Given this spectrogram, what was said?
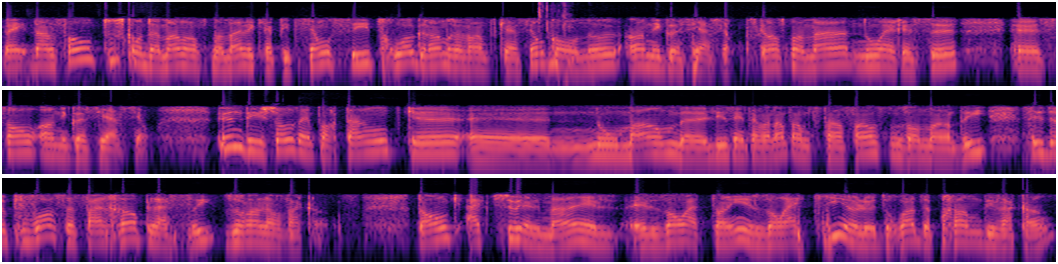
Ben, dans le fond, tout ce qu'on demande en ce moment avec la pétition, c'est trois grandes revendications qu'on a en négociation. Parce qu'en ce moment, nos RSE euh, sont en négociation. Une des choses importantes que euh, nos membres, les intervenantes en petite enfance, nous ont demandé, c'est de pouvoir se faire remplacer durant leurs vacances. Donc, actuellement, elles, elles ont atteint, elles ont acquis le droit de prendre des vacances.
